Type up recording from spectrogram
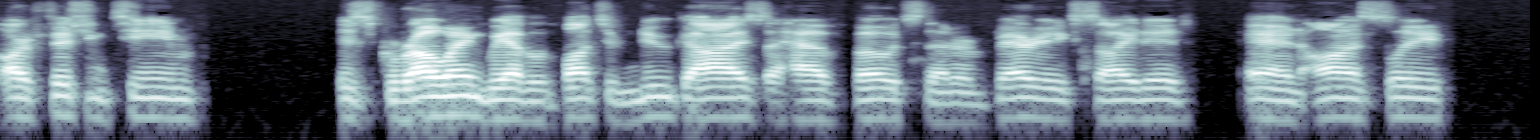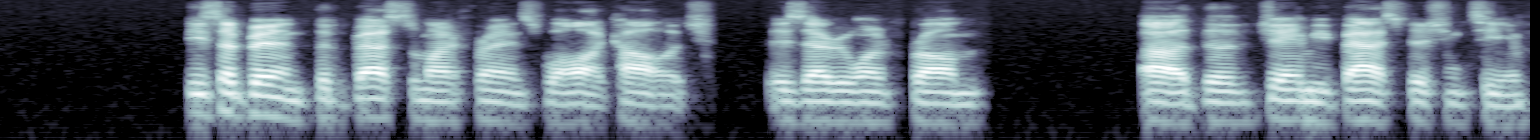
our fishing team is growing. We have a bunch of new guys that have boats that are very excited. And honestly, these have been the best of my friends while at college. Is everyone from uh, the JMU Bass fishing team,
